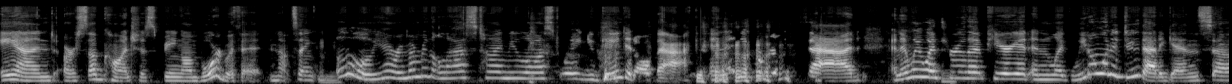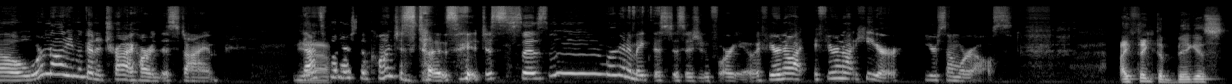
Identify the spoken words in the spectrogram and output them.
and our subconscious being on board with it. Not saying mm-hmm. oh yeah remember the last time you lost weight? You gained it all back. And then you were really sad. And then we went through that period and like we don't want to do that again so we're not even going to try hard this time. Yeah. that's what our subconscious does. It just says mm, we're going to make this decision for you. If you're not if you're not here you're somewhere else. I think the biggest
